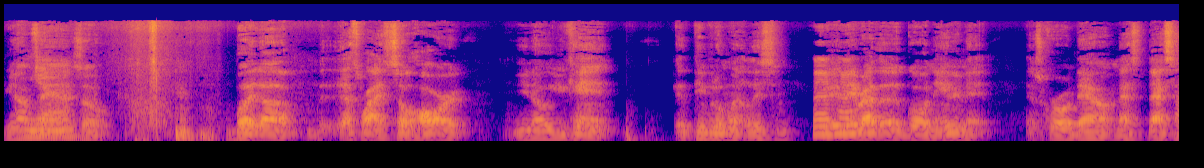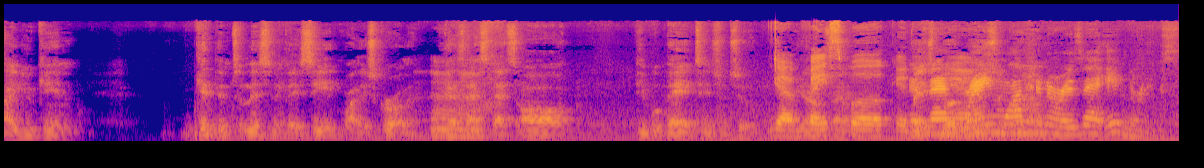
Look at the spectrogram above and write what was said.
You know what I'm Yeah. saying? So, but uh, that's why it's so hard. You know, you can't. People don't want to listen, they, they rather go on the internet and scroll down. That's that's how you can get them to listen if they see it while they're scrolling because that's that's all people pay attention to. Yeah, You know what I'm saying? Facebook and Is that Facebook, brainwashing Instagram. or is that ignorance?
